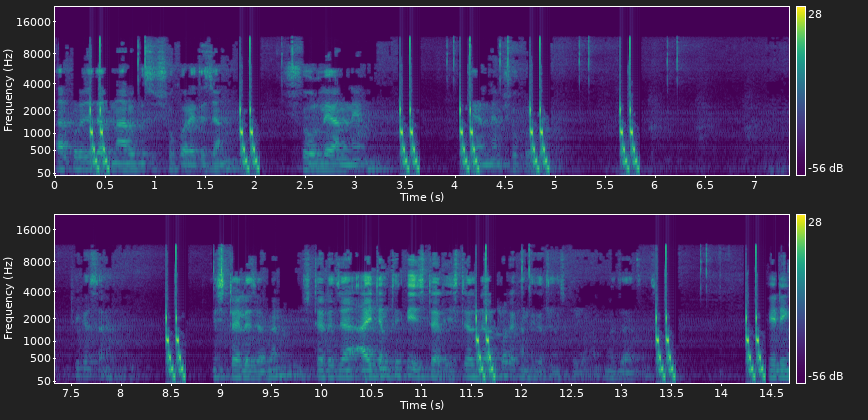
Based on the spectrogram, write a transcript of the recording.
তারপরে যদি আপনি আরও কিছু শো করাইতে চান show layer name layer name show করবে ঠিক আছে? স্টাইলে যাবেন। স্টাইলে যা আইটেম থেকে স্টাইল স্টাইল যাওয়ার পর এখান থেকে চেঞ্জ করবেন। আপনার যা হেডিং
